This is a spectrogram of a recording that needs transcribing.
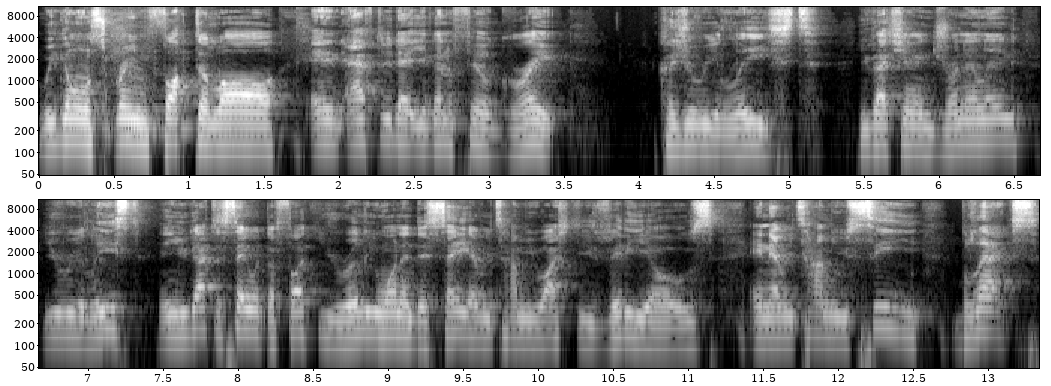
We're gonna scream fuck the law. And after that, you're gonna feel great. Cause you released. You got your adrenaline, you released, and you got to say what the fuck you really wanted to say every time you watch these videos and every time you see blacks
